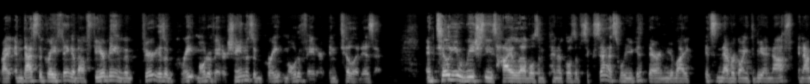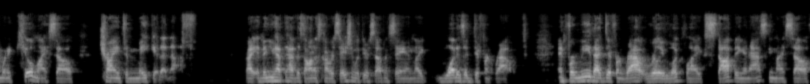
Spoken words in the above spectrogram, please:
Right. And that's the great thing about fear being a fear is a great motivator. Shame is a great motivator until it isn't. Until you reach these high levels and pinnacles of success where you get there and you're like, it's never going to be enough. And I'm going to kill myself trying to make it enough. Right. And then you have to have this honest conversation with yourself and saying, like, what is a different route? And for me, that different route really looked like stopping and asking myself,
